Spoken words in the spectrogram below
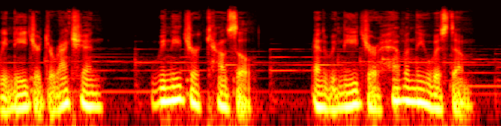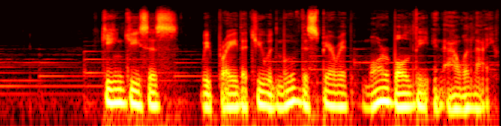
We need your direction, we need your counsel, and we need your heavenly wisdom. King Jesus, we pray that you would move the Spirit more boldly in our life.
